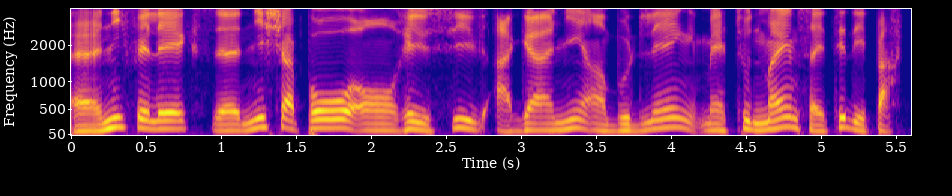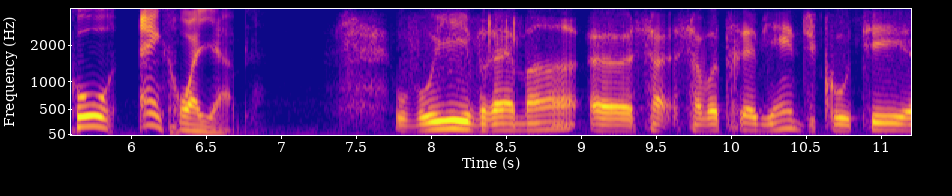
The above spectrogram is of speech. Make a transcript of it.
euh, ni Félix, euh, ni Chapeau ont réussi à gagner en bout de ligne, mais tout de même, ça a été des parcours incroyables. Oui, vraiment, euh, ça, va très bien du côté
